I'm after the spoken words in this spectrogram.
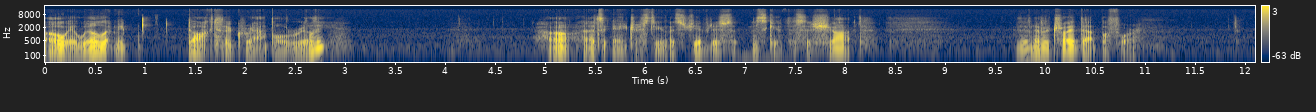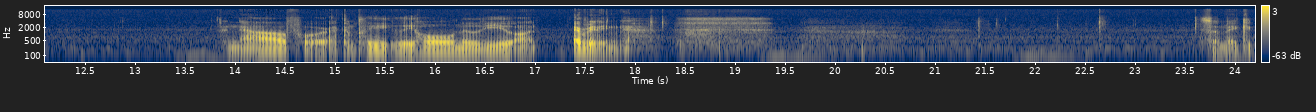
Oh, it will let me dock to the grapple, really? Huh, that's interesting. Let's give this let's give this a shot. Cause I've never tried that before. And now for a completely whole new view on everything. So make it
